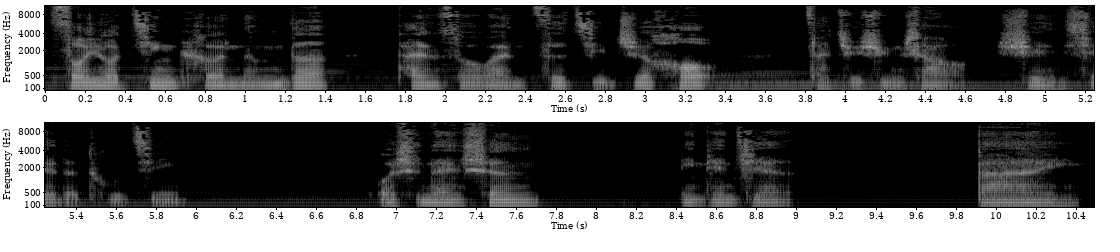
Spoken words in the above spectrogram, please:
所有尽可能的探索完自己之后，再去寻找宣泄的途径。我是男生，明天见，拜。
